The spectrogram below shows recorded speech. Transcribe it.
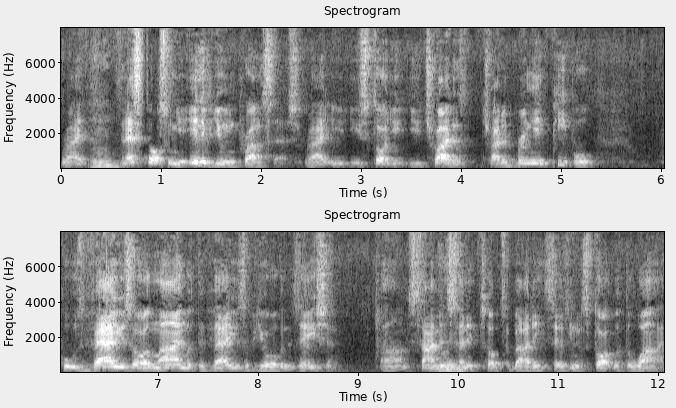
right? Mm. So that starts from your interviewing process, right? You, you start, you, you try to try to bring in people whose values are aligned with the values of your organization. Um, Simon mm. Sinek talks about it. He says, you know, start with the why.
